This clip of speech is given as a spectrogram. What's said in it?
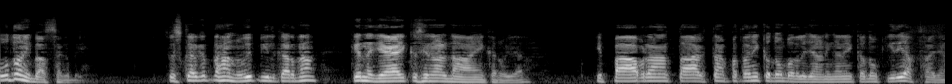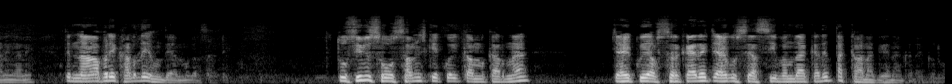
ਉਦੋਂ ਨਹੀਂ ਬਚ ਸਕਦੇ। ਸੋ ਇਸ ਕਰਕੇ ਤੁਹਾਨੂੰ ਵੀ ਅਪੀਲ ਕਰਦਾ ਕਿ ਨਜਾਇਜ਼ ਕਿਸੇ ਨਾਲ ਨਾ ਆਏ ਕਰੋ ਯਾਰ। ਇਹ ਪਾਵਰਾਂ, ਤਾਕਤਾਂ ਪਤਾ ਨਹੀਂ ਕਦੋਂ ਬਦਲ ਜਾਣੀਆਂ ਨੇ, ਕਦੋਂ ਕਿਹਦੇ ਹੱਥ ਆ ਜਾਣੀਆਂ ਨੇ, ਤੇ ਨਾ ਫਿਰ ਇਹ ਖੜਦੇ ਹੁੰਦੇ ਆ ਮਗਰ ਸਾਡੇ। ਤੁਸੀਂ ਵੀ ਸੋਚ ਸਮਝ ਕੇ ਕੋਈ ਕੰਮ ਕਰਨਾ, ਚਾਹੇ ਕੋਈ ਅਫਸਰ ਕਹਦੇ ਚਾਹੇ ਕੋਈ ਸਿਆਸੀ ਬੰਦਾ ਕਹਦੇ ਧੱਕਾ ਨਾ ਕਿਸੇ ਨਾ ਕਰਿਆ ਕਰੋ।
